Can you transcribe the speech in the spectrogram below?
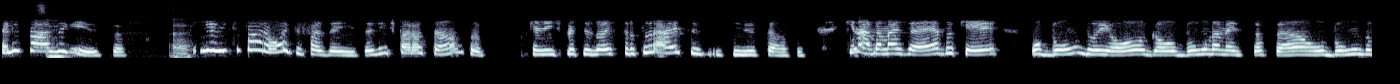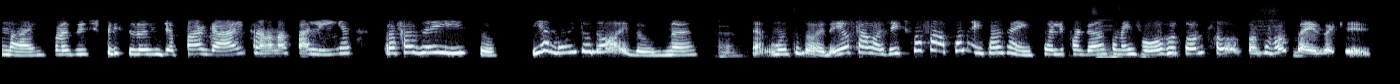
eles fazem Sim. isso. É. E a gente parou de fazer isso. A gente parou tanto que a gente precisou estruturar esses, esses descansos, que nada mais é do que o boom do yoga, o boom da meditação, o boom do mindfulness. A gente precisa hoje em dia pagar, entrar numa salinha para fazer isso. E é muito doido, né? É. é muito doido. E eu falo, a gente vou falar também, tá, gente? Tô ali pagando, Sim. também vou, tô, tô, tô com vocês aqui.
